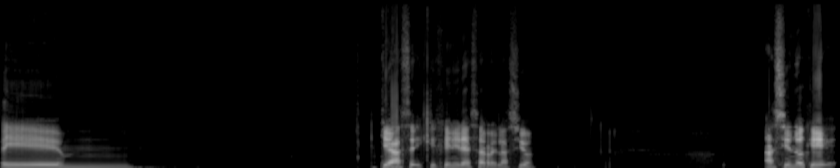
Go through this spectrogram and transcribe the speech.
em, que hace, que genera esa relación haciendo que,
